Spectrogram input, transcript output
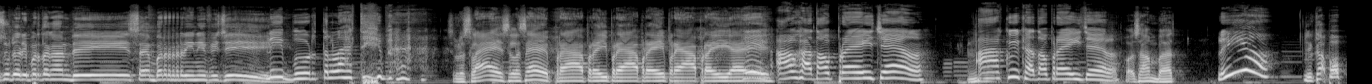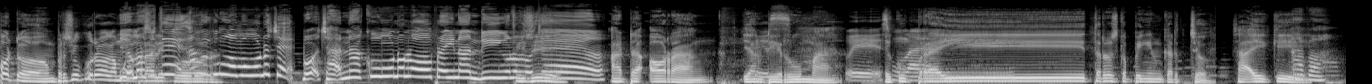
sudah di pertengahan Desember ini Visi. Libur telah tiba Selesai, selesai. Pra prei pra prei pra prei. Eh, aku gak tau pray, Cel Aku gak tau pray, Cel Kok sambat? Lah iya Ya gak apa-apa dong. Bersyukur loh kamu Ya maksudnya libur. aku iku ngomong ngono, Cek Mbok jakna aku ngono lho, pray nandi ngono Fizi, Cel ada orang yang di rumah Wis, iku prei terus kepingin kerja. Saiki Apa?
